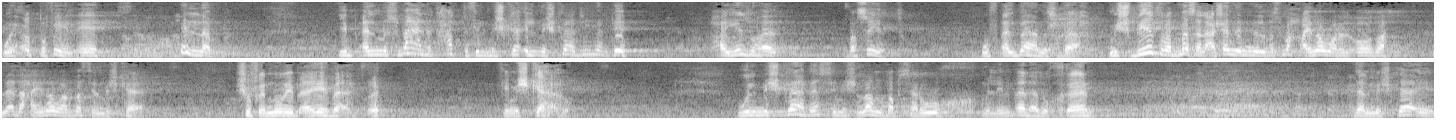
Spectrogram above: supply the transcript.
ويحطوا فيه الإيه؟ اللمبة. يبقى المصباح اللي اتحط في المشكاة المشكاة دي إيه؟ حيزها بسيط وفي قلبها مصباح. مش بيضرب مثل عشان إن المصباح هينور الأوضة. لا ده هينور بس المشكاة. شوف النور يبقى إيه بقى؟ في مشكاة أهو. والمشكاة بس مش لمضة بصاروخ من اللي بيبقى لها دخان. ده المشكاة إيه؟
